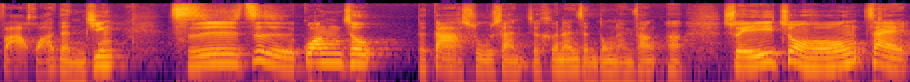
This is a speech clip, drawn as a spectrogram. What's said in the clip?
法华等经，辞至光州的大苏山，这河南省东南方啊，随众在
